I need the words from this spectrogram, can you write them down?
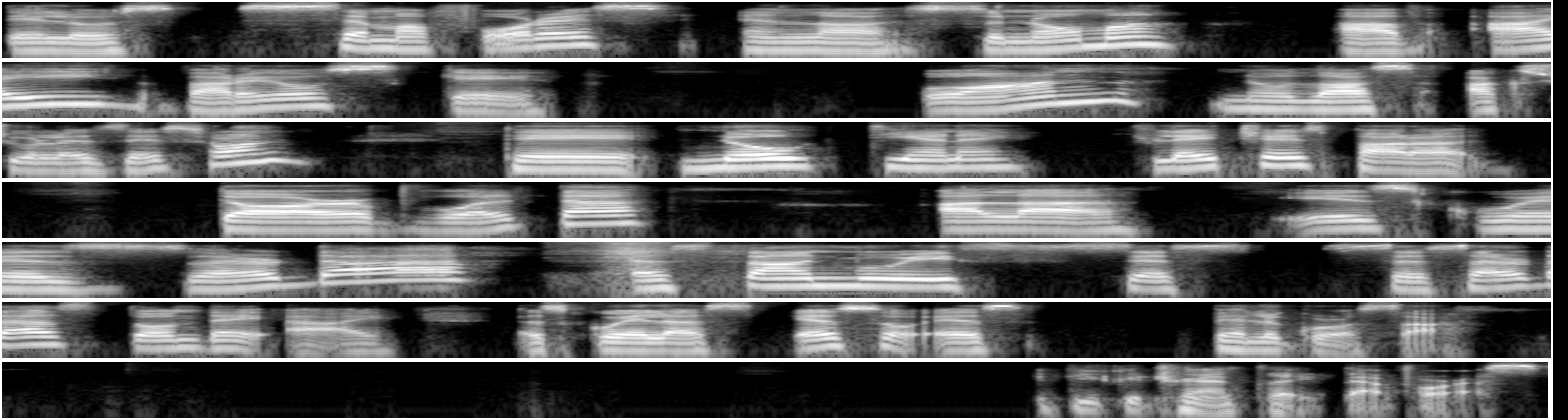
de los semáforos en la Sonoma. Hay varios que Juan no las actualización que no tiene flechas para dar vuelta a la izquierda están muy cerradas donde hay escuelas. Eso es peligrosa. If you could translate that for us.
